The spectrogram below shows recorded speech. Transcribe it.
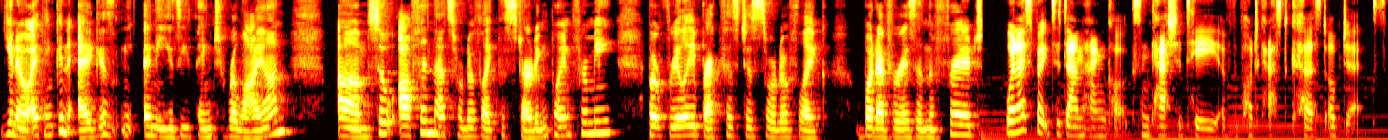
you know, I think an egg is an easy thing to rely on. Um, so often that's sort of like the starting point for me. But really, breakfast is sort of like whatever is in the fridge. When I spoke to Dan Hancox and Kasia Tee of the podcast Cursed Objects,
